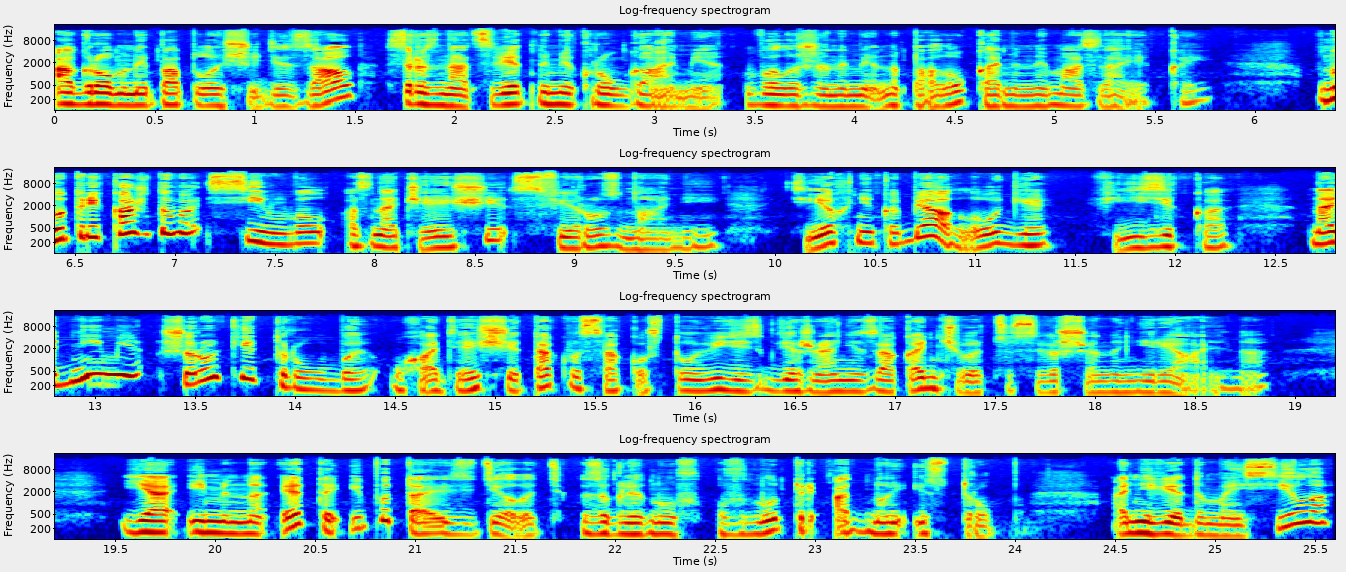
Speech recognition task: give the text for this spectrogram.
Огромный по площади зал с разноцветными кругами, выложенными на полу каменной мозаикой. Внутри каждого символ, означающий сферу знаний. Техника, биология, физика. Над ними широкие трубы, уходящие так высоко, что увидеть, где же они заканчиваются, совершенно нереально. Я именно это и пытаюсь сделать, заглянув внутрь одной из труб. А неведомая сила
